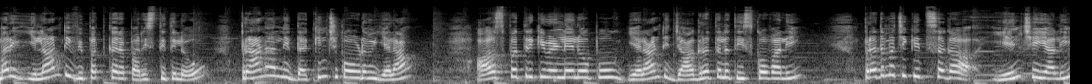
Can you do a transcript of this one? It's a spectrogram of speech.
మరి ఇలాంటి విపత్కర పరిస్థితిలో ప్రాణాల్ని దక్కించుకోవడం ఎలా? ఆసుపత్రికి వెళ్ళేలోపు ఎలాంటి జాగ్రత్తలు తీసుకోవాలి? ప్రథమ చికిత్సగా ఏం చేయాలి?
